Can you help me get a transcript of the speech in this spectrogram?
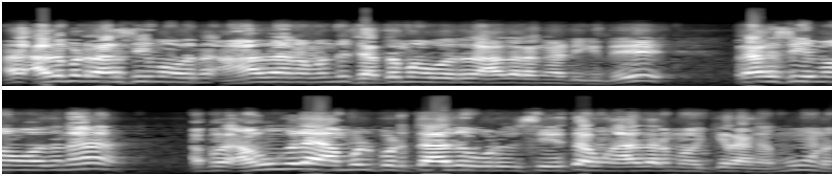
அது மட்டும் ரகசியமா ஓதுன ஆதாரம் வந்து சத்தமா ஒரு ஆதாரம் காட்டிக்குது. ரகசியமா ஓதுனா அப்ப அவங்களே அமுல்படுத்தாத ஒரு விஷயத்தை அவங்க ஆதாரமா வைக்கிறாங்க. மூணு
